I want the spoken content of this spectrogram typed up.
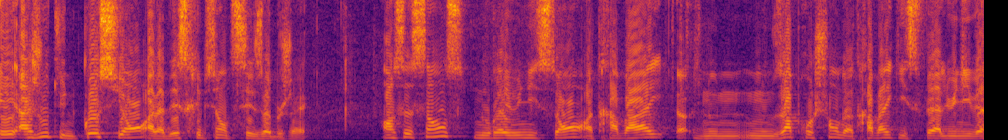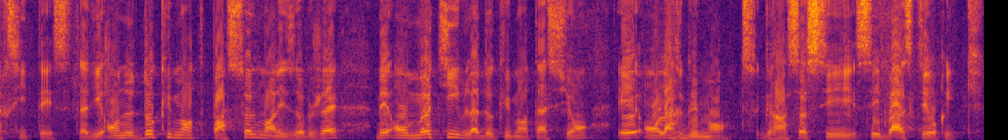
et ajoutent une caution à la description de ces objets. En ce sens, nous réunissons un travail, euh, nous nous approchons d'un travail qui se fait à l'université, c'est-à-dire on ne documente pas seulement les objets, mais on motive la documentation et on l'argumente grâce à ces, bases théoriques.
